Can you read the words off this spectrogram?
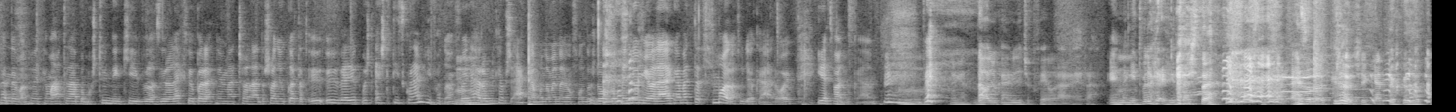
benne van, hogy nekem általában most tündén kívül azért a legtöbb barátnőm már családos anyukat, tehát ő, ő velük most este tízkor nem hívhatom föl, Mm. mm. ne hogy most el kell mondanom egy nagyon fontos dolgot, hogy nyomja a lelkemet, tehát marad ugye a Károly, illetve anyukám. Mm. Igen, de anyukám ugye csak fél órára ér rá. Én meg itt vagyok egész este. Ez a nagy különbség kettő között.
